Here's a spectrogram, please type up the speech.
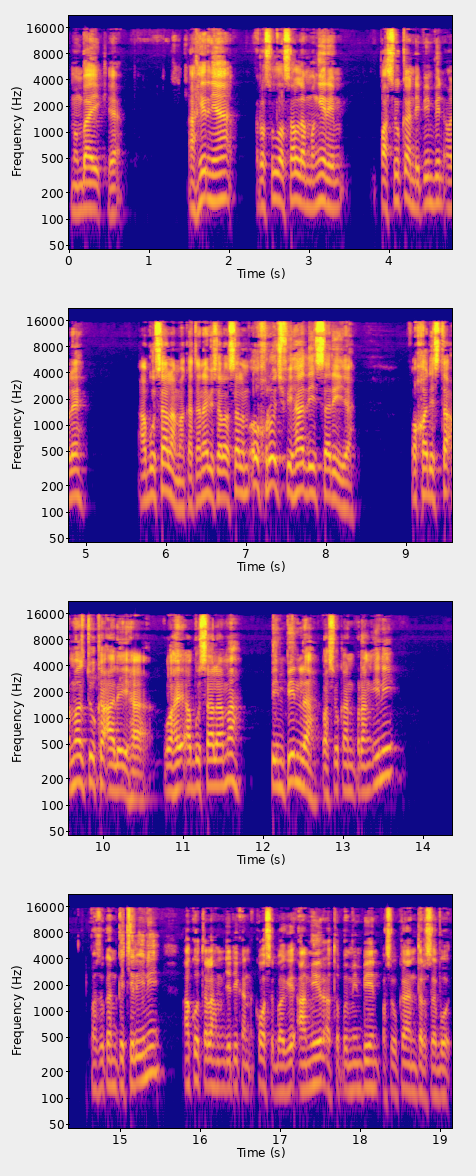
membaik ya. Akhirnya Rasulullah SAW mengirim pasukan dipimpin oleh Abu Salamah. Kata Nabi SAW, Ukhruj fi hadhi sariyah. Wa qad ista'maltuka alaiha. Wahai Abu Salamah, pimpinlah pasukan perang ini. Pasukan kecil ini, aku telah menjadikan kau sebagai amir atau pemimpin pasukan tersebut.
